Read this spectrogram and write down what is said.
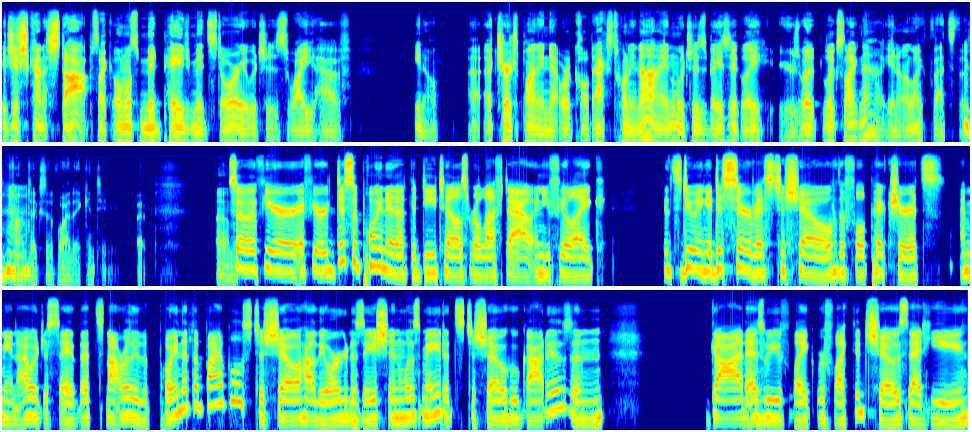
it just kind of stops, like almost mid page, mid story, which is why you have, you know. a- A church planning network called Acts 29, which is basically here's what it looks like now. You know, like that's the Mhm. context of why they continue. But um, So if you're if you're disappointed that the details were left out and you feel like it's doing a disservice to show the full picture, it's I mean, I would just say that's not really the point of the Bible is to show how the organization was made. It's to show who God is and God as we've like reflected shows that he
